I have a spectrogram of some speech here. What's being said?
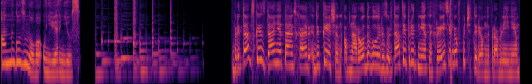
Анна Глазунова, Univer News. Британское издание Times Higher Education обнародовало результаты предметных рейтингов по четырем направлениям.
